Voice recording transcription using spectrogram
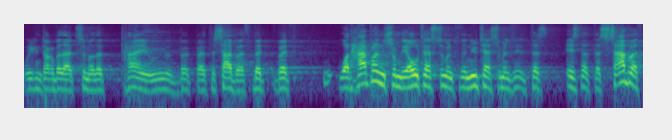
we can talk about that some other time, about the Sabbath. But, but what happens from the Old Testament to the New Testament is, that the Sabbath,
